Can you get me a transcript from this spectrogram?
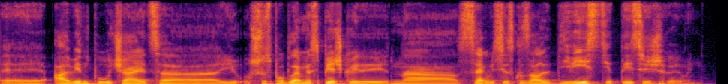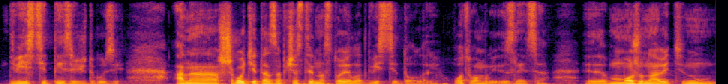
Е, а він, виходить, щось проблеми з печкою на сервісі сказали 200 тисяч гривень. 200 тисяч, друзі. А на шроті та запчастина стоїла 200 доларів. От вам різниця. Е, Можу навіть, ну,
